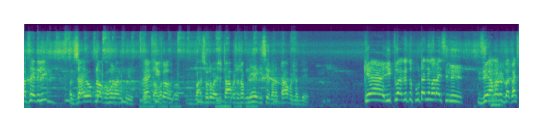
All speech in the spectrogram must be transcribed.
আচ্ছা যাই দিলি? যাই হোক না কখন আমি কই। হ্যাঁ, কি? ছোট ভাই টাকা পয়সা সব নিয়ে গেছে টাকা পয়সা দে। কে একটু আগে তো ফুটানি মারাইছিলি। যে আমার বাইশ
